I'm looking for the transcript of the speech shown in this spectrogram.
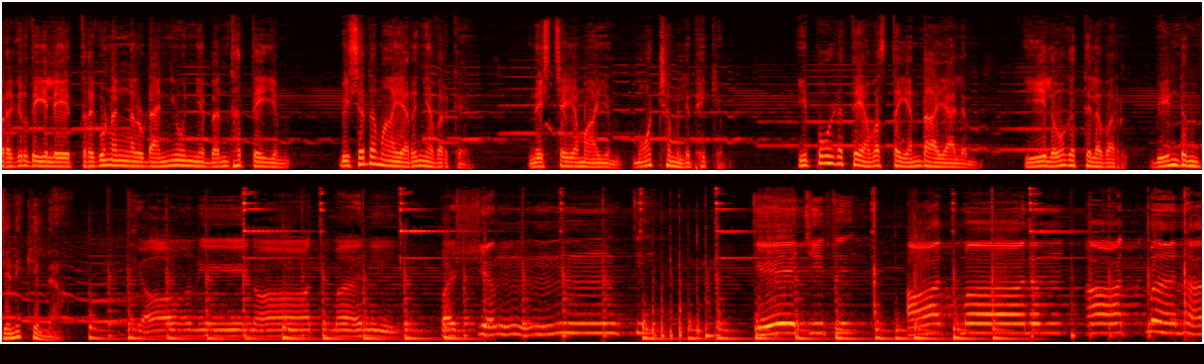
പ്രകൃതിയിലെ ത്രിഗുണങ്ങളുടെ അന്യോന്യ ബന്ധത്തെയും വിശദമായി അറിഞ്ഞവർക്ക് നിശ്ചയമായും മോക്ഷം ലഭിക്കും. ഇപ്പോഴത്തെ അവസ്ഥ എന്തായാലും ഈ ലോകത്തിലവർ വീണ്ടും ജനിക്കില്ല. ധ്യാനേനാത്മനി ആത്മാനം.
